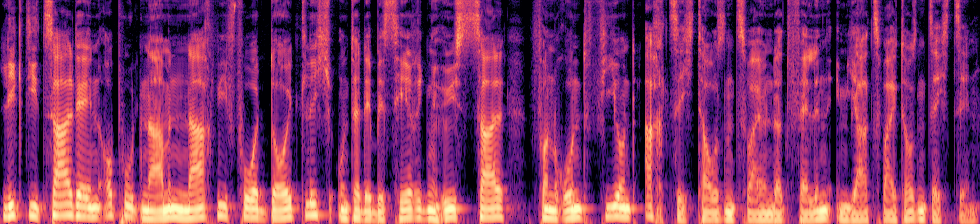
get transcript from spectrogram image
liegt die Zahl der Inobhutnahmen nach wie vor deutlich unter der bisherigen Höchstzahl von rund 84.200 Fällen im Jahr 2016.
